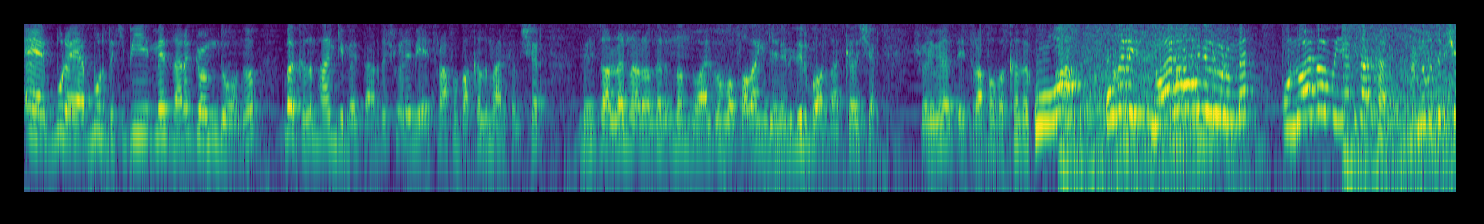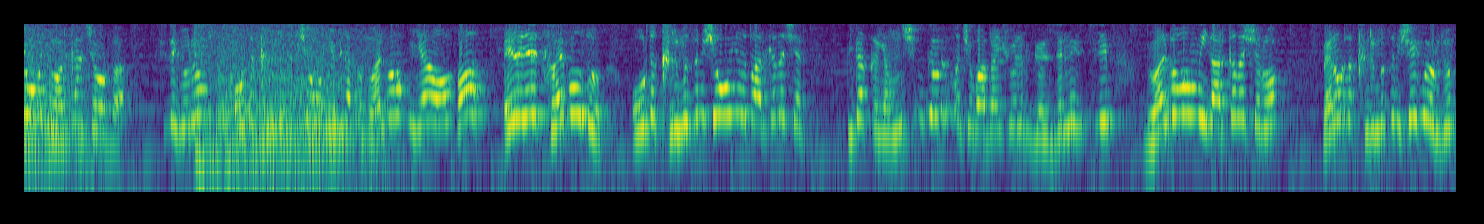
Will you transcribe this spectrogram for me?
e, buraya buradaki bir mezara gömdü onu. Bakalım hangi mezarda? Şöyle bir etrafa bakalım arkadaşlar. Mezarların aralarından Noel Baba falan gelebilir bu arada arkadaşlar. Şöyle biraz etrafa bakalım. Oha! Orada bir Noel Baba mı görüyorum ben? O Noel Baba ya bir dakika. Kırmızı bir şey oynuyor arkadaşlar orada. Siz de görüyor musunuz? Orada kırmızı bir şey oynuyor. Bir dakika Noel Baba mı ya o? Ha evet evet kayboldu. Orada kırmızı bir şey oynuyordu arkadaşlar. Bir dakika yanlış mı gördüm acaba? Ben şöyle bir gözlerimi bir sileyim. Noel Baba mıydı arkadaşlar o? Ben orada kırmızı bir şey gördüm.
